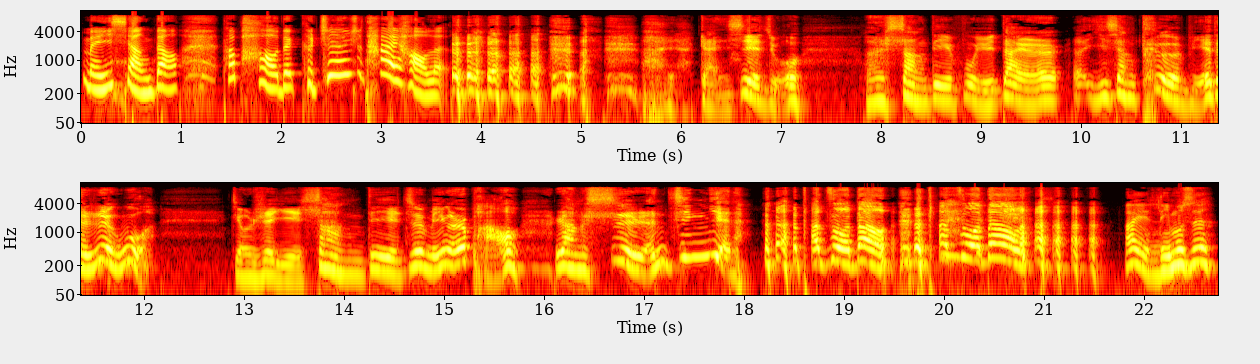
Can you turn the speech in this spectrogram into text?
没想到他跑的可真是太好了。哎呀，感谢主！呃，上帝赋予戴尔呃一项特别的任务，就是以上帝之名而跑，让世人惊艳呢。他做到了，他做到了。哎，李牧师。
